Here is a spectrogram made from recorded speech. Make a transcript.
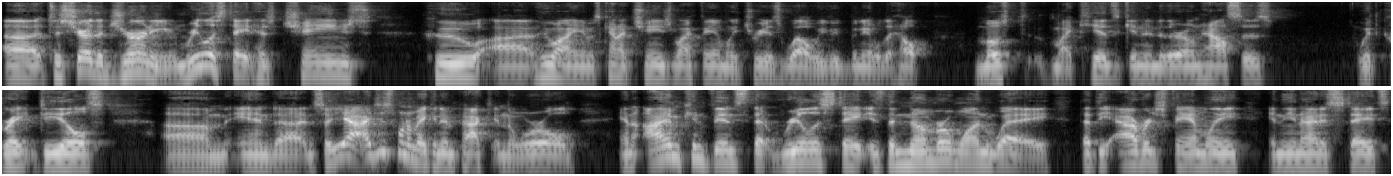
uh, to share the journey. Real estate has changed who uh, who I am. It's kind of changed my family tree as well. We've been able to help most of my kids get into their own houses with great deals, um, and uh, and so yeah, I just want to make an impact in the world. And I'm convinced that real estate is the number one way that the average family in the United States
